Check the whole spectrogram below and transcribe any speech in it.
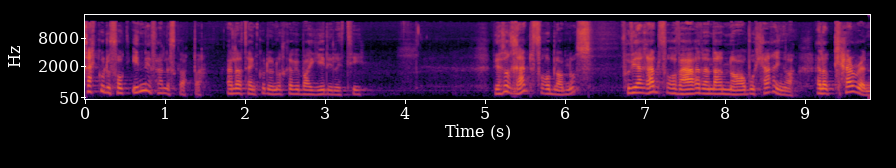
Trekker du folk inn i fellesskapet, eller tenker du nå skal vi bare gi dem litt tid? Vi er så redd for å blande oss. For vi er redd for å være den der nabokjerringa, eller Karen,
